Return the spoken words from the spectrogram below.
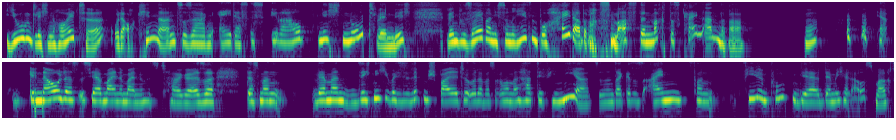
Jugendlichen heute oder auch Kindern zu sagen, ey, das ist überhaupt nicht notwendig. Wenn du selber nicht so einen riesen Bohai da draus machst, dann macht das kein anderer. Ja? ja, genau das ist ja meine Meinung heutzutage. Also, dass man wenn man sich nicht über diese Lippenspalte oder was auch immer man hat definiert, sondern sagt, es ist ein von vielen Punkten, der, der mich halt ausmacht,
